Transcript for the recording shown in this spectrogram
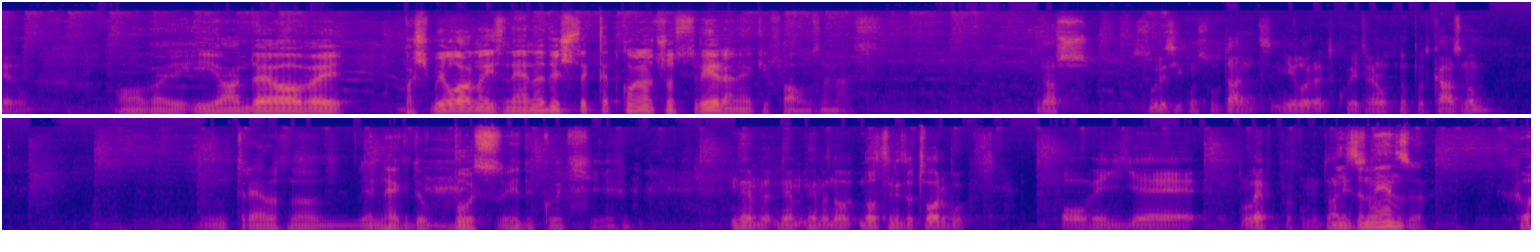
27. Ovaj, I onda je ovaj, baš bilo ono iznenadiš se kad konačno svira neki faul za nas. Naš sudijski konsultant Milorad, koji je trenutno pod kaznom, Trenutno je negde u busu, ide kući. nema, nema, nema no, novca ni za čorbu, ove, je lepo prokomentarisao. Ni za menzu. Ho,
